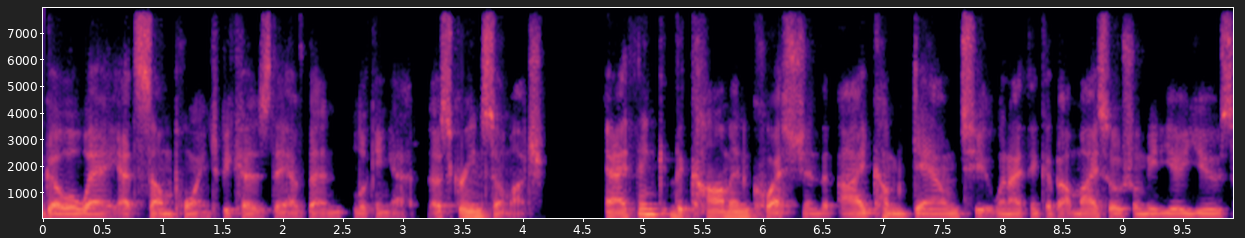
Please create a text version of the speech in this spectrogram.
go away at some point because they have been looking at a screen so much. And I think the common question that I come down to when I think about my social media use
